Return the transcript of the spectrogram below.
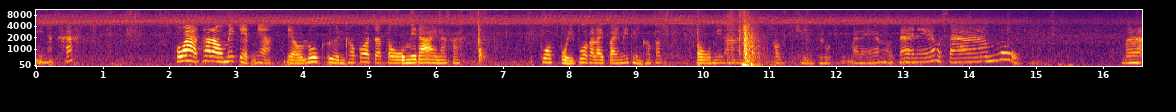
นี่นะคะ เพราะว่าถ้าเราไม่เก็บเนี่ย เดี๋ยวลูกอื่นเขาก็จะโตไม่ได้นะคะ พวกปุ๋ยพวกอะไรไปไม่ถึงเขาก็โตไม่ได้ โอเคหลุดมาแล้ว ได้แล้วสามลูก มาละ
